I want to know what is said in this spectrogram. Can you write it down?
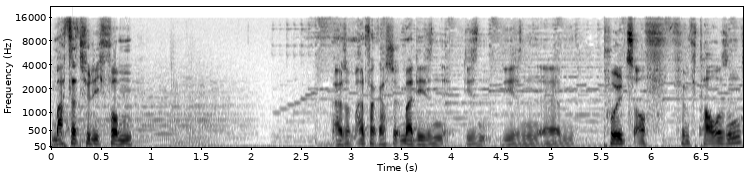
macht natürlich vom also am Anfang hast du immer diesen diesen diesen ähm, Puls auf 5000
